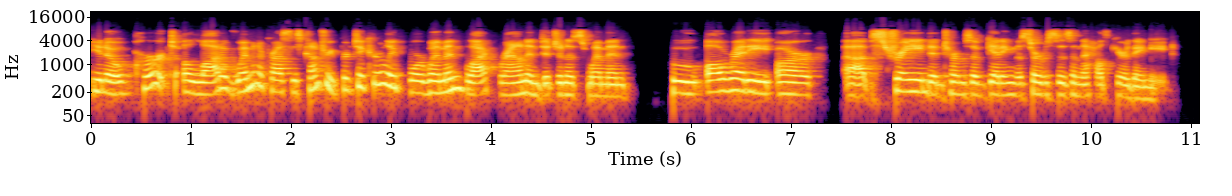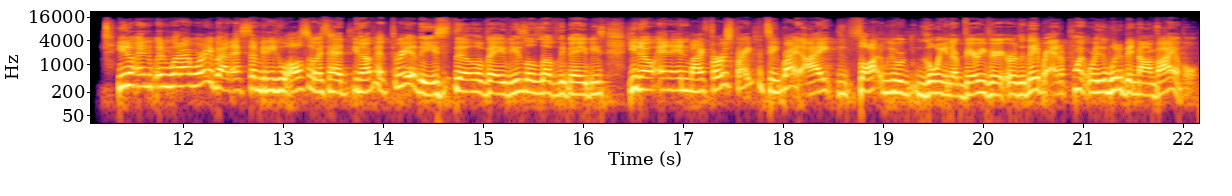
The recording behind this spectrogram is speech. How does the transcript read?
you know hurt a lot of women across this country, particularly poor women, Black, Brown, Indigenous women who already are uh, strained in terms of getting the services and the health care they need. You know, and, and what I worry about as somebody who also has had, you know, I've had three of these little babies, little lovely babies, you know, and in my first pregnancy, right, I thought we were going into very, very early labor at a point where it would have been non-viable.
